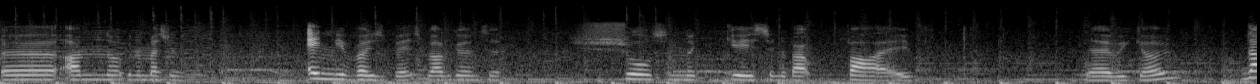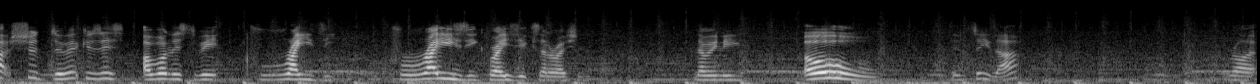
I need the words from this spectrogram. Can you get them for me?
Uh, I'm not gonna mess with any of those bits, but I'm going to shorten the gears to about five. There we go. That should do it because this I want this to be crazy, crazy, crazy acceleration. Now we need. Oh, didn't see that. Right,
